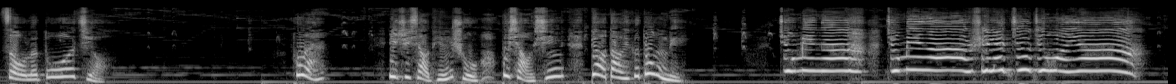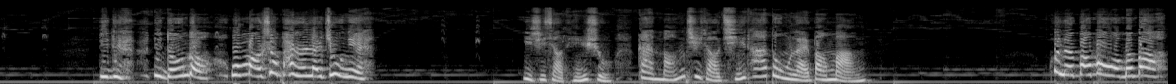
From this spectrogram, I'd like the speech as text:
走了多久。一只小田鼠不小心掉到一个洞里，“救命啊！救命啊！谁来救救我呀！”弟弟，你等等，我马上派人来救你。一只小田鼠赶忙去找其他动物来帮忙，快来帮帮我们吧！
